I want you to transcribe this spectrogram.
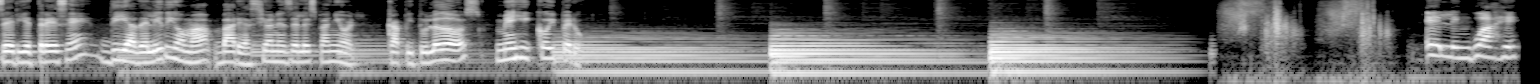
Serie 13, Día del Idioma, Variaciones del Español. Capítulo 2, México y Perú. El lenguaje,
